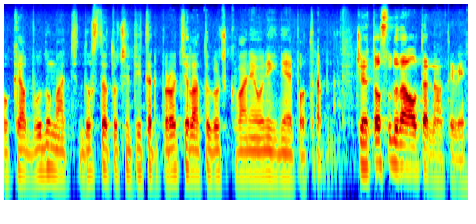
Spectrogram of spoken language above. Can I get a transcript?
pokiaľ budú mať dostatočný titer protilátok, očkovanie u nich nie je potrebné. Čiže to sú dve alternatívy.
